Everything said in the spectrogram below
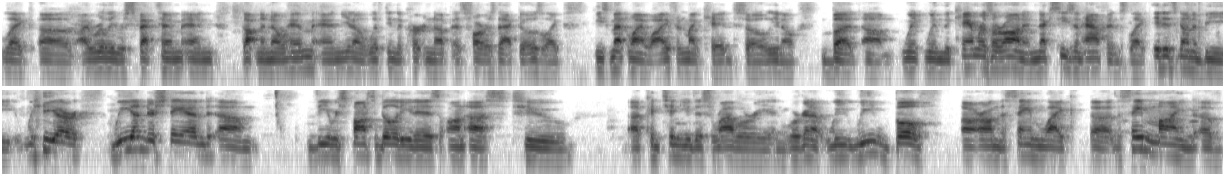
like uh, i really respect him and gotten to know him and you know lifting the curtain up as far as that goes. Like he's met my wife and my kid so you know but um, when, when the cameras are on and next season happens like it is going to be we are we understand um, the responsibility it is on us to uh, continue this rivalry and we're gonna we we both are on the same like uh, the same mind of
